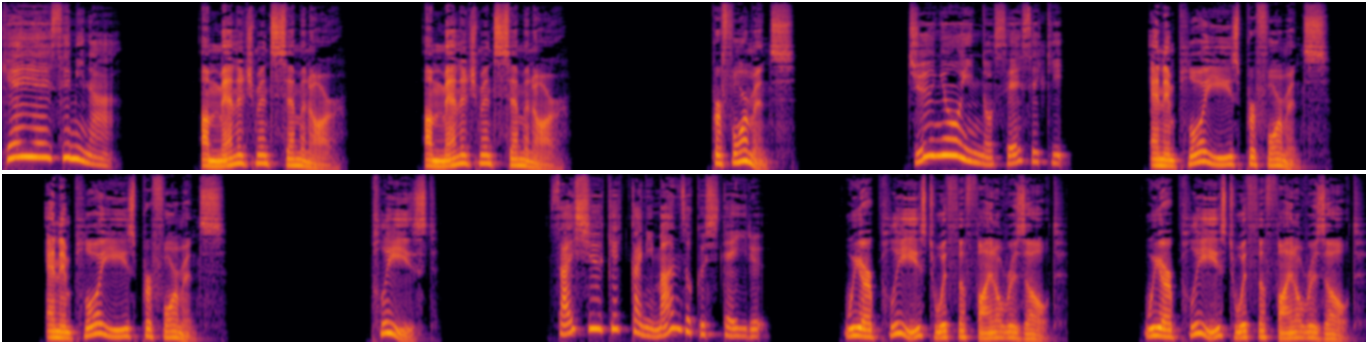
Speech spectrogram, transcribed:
経営セミナー、 A management seminar. A management seminar. Performance. 従業員の成績、 An employee's performance. An employee's performance. Pleased. 最終結果に満足している、 We are pleased with the final result. We are pleased with the final result.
